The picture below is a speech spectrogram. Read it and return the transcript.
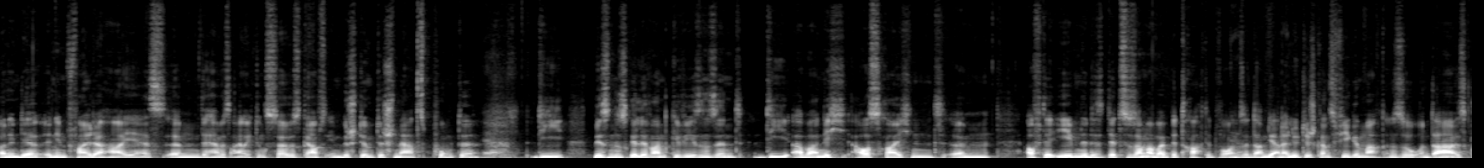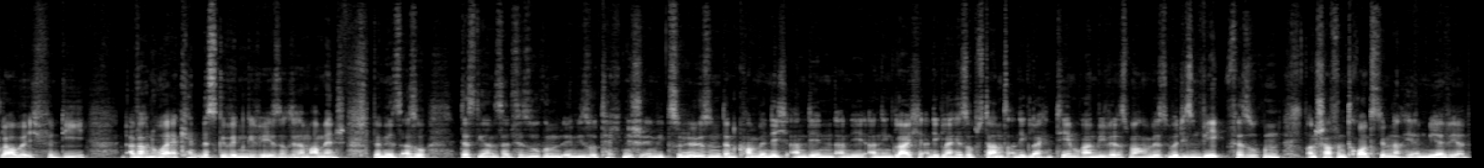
Und in, der, in dem Fall der HES, ähm, der Hermes Einrichtungsservice, gab es eben bestimmte Schmerzpunkte, ja. die businessrelevant gewesen sind, die aber nicht ausreichend ähm, auf der Ebene des, der Zusammenarbeit betrachtet worden sind. Da haben die analytisch ganz viel gemacht und so. Und da ist, glaube ich, für die einfach ein hoher Erkenntnisgewinn gewesen. Und sie haben, ah Mensch, wenn wir jetzt also das die ganze Zeit versuchen, irgendwie so technisch irgendwie zu lösen, dann kommen wir nicht an, den, an, die, an, den gleiche, an die gleiche Substanz, an die gleichen Themen ran, wie wir das machen, wenn wir es über diesen Weg versuchen und schaffen trotzdem nachher einen Mehrwert.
